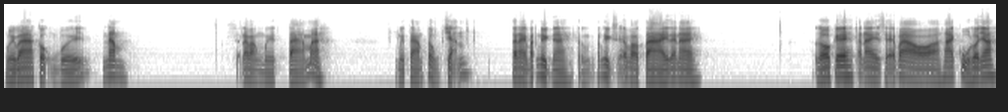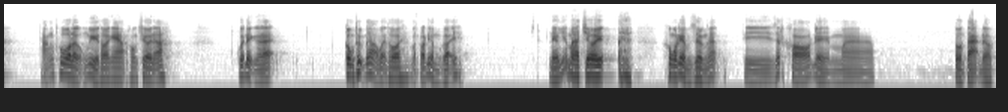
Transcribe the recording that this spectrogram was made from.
mười ba cộng với năm sẽ là bằng 18 à. 18 tổng chẵn. Tay này bắt nghịch này, tổng bắt nghịch sẽ vào tài tay này. Rồi ok, tay này sẽ vào à, hai củ thôi nhá. Thắng thua là cũng nghỉ thôi anh em ạ, không chơi nữa. Quyết định rồi đấy. Công thức nào vậy thôi, vẫn có điểm gãy nếu như mà chơi không có điểm dừng á, thì rất khó để mà tồn tại được.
